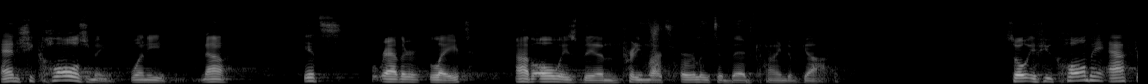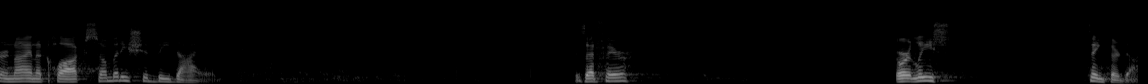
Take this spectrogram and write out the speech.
And she calls me one evening. Now, it's rather late. I've always been pretty much early to bed kind of guy. So if you call me after nine o'clock, somebody should be dying. Is that fair? Or at least think they're dying.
